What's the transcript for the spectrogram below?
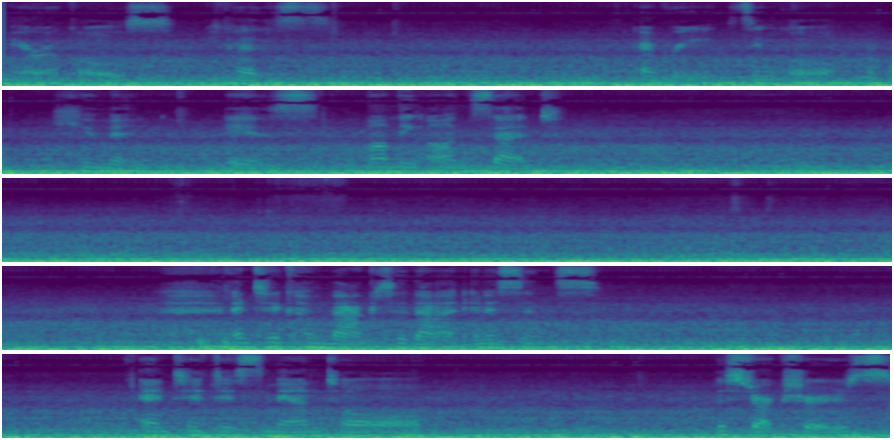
miracles because every single human is on the onset and to come back to that innocence and to dismantle the structures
